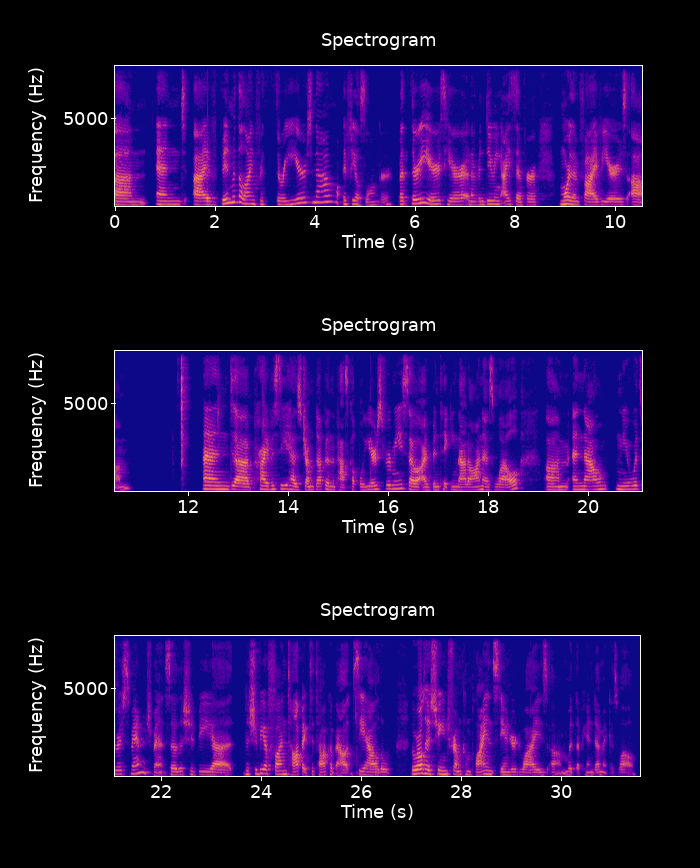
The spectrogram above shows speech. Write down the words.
Um, and I've been with the line for three years now. It feels longer, but three years here, and I've been doing ISO for more than five years. Um, and uh, privacy has jumped up in the past couple years for me, so I've been taking that on as well. Um, and now new with risk management, so this should be uh, this should be a fun topic to talk about. See how the the world has changed from compliance standard wise um, with the pandemic as well.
